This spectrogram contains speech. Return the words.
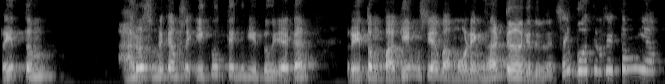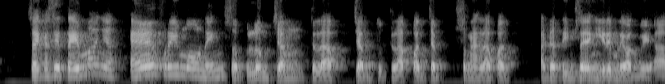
Rhythm harus mereka mesti ikutin gitu ya kan. Rhythm pagi mesti apa? Morning huddle gitu. Saya buatin rhythmnya. Saya kasih temanya. Every morning sebelum jam 8, jam 8, jam setengah 8, ada tim saya yang ngirim lewat WA.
